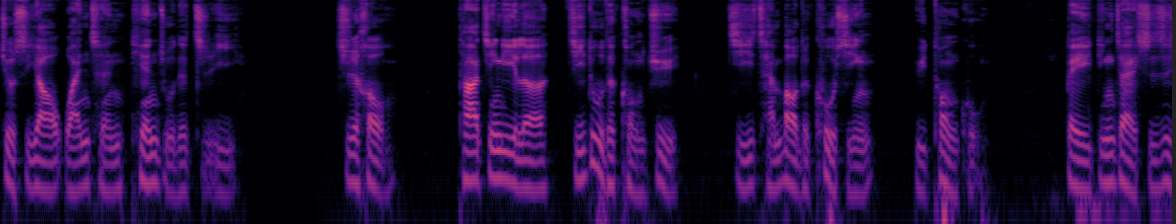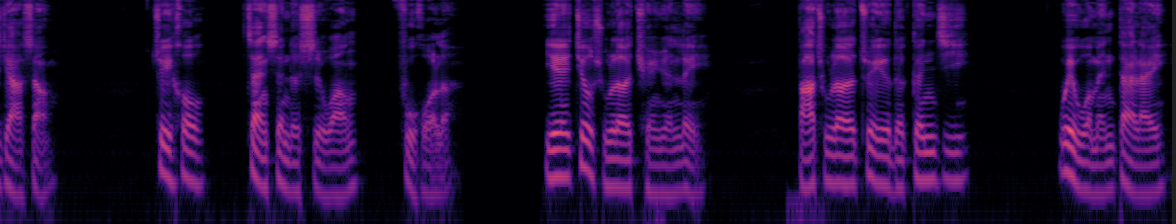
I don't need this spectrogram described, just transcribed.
就是要完成天主的旨意。之后，他经历了极度的恐惧及残暴的酷刑。与痛苦，被钉在十字架上，最后战胜了死亡，复活了，也救赎了全人类，拔除了罪恶的根基，为我们带来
